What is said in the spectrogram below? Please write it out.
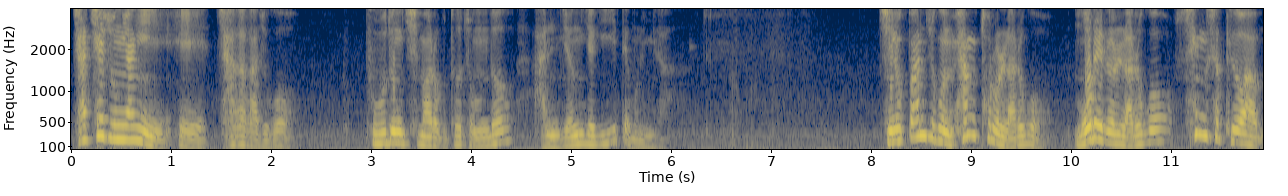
자체 중량이 예, 작아가지고 부등 치마로부터 좀 더 안정적이기 때문입니다. 진흙반죽은 황토를 나르고 모래를 나르고 생석회와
